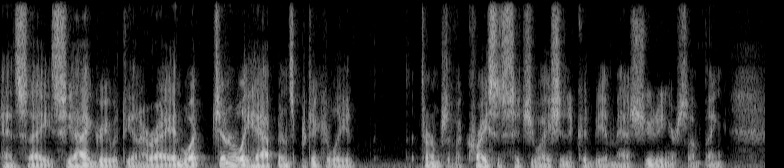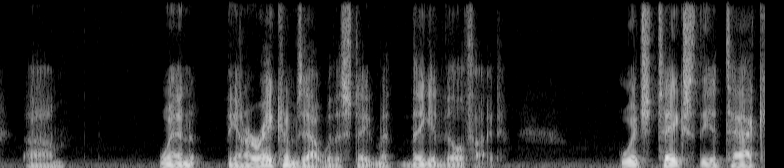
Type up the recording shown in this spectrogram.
and say, see, I agree with the NRA. And what generally happens, particularly in terms of a crisis situation, it could be a mass shooting or something, um, when the NRA comes out with a statement, they get vilified, which takes the attack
